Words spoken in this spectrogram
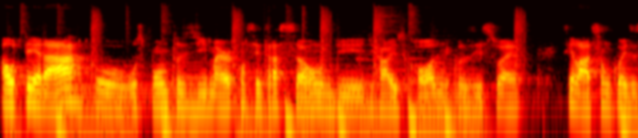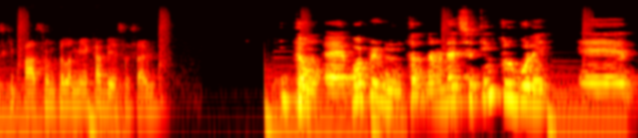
alterar o, os pontos de maior concentração de, de raios cósmicos? Isso é sei lá são coisas que passam pela minha cabeça, sabe? Então, é, boa pergunta. Na verdade, você tem turbulência. É,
